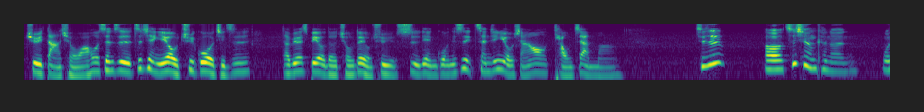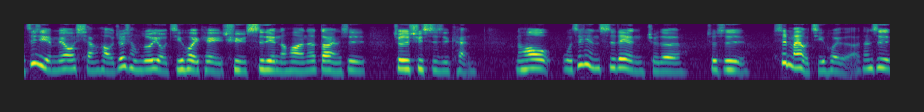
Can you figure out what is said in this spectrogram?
去打球啊，或甚至之前也有去过几支 WSBL 的球队有去试练过。你是曾经有想要挑战吗？其实呃，之前可能我自己也没有想好，就想说有机会可以去试练的话，那当然是就是去试试看。然后我之前失恋觉得就是是蛮有机会的啦，但是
